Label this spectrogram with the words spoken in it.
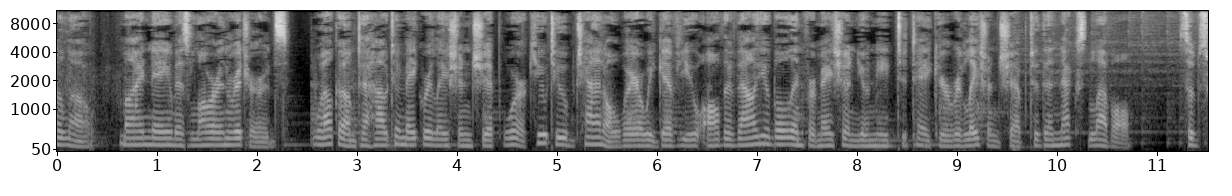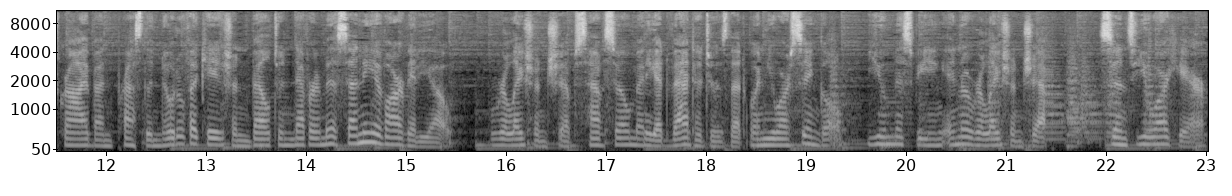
Hello, my name is Lauren Richards. Welcome to How to Make Relationship Work YouTube channel where we give you all the valuable information you need to take your relationship to the next level. Subscribe and press the notification bell to never miss any of our video. Relationships have so many advantages that when you are single, you miss being in a relationship. Since you are here,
